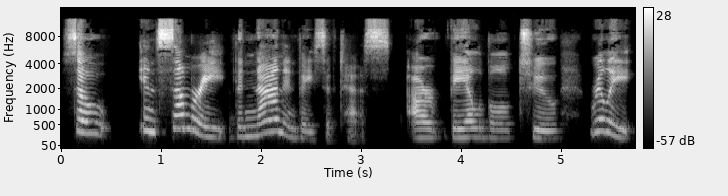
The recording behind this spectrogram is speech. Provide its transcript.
So, in summary, the non invasive tests are available to really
